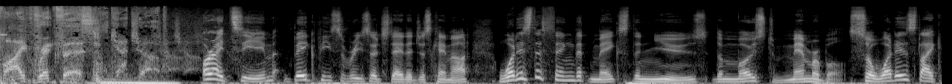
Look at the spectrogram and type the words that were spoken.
Five Breakfast. Catch up. All right, team. Big piece of research data just came out. What is the thing that makes the news the most memorable? So, what is like,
